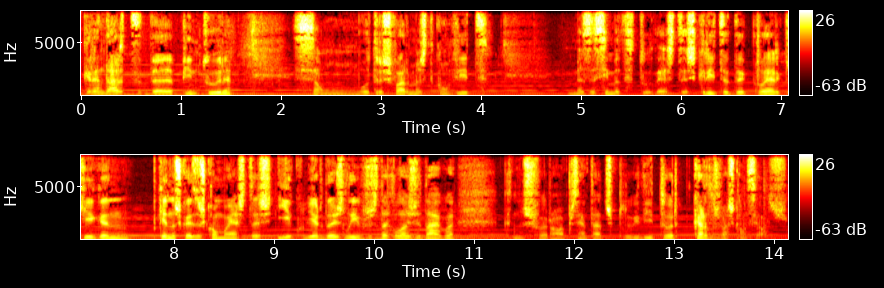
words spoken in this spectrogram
grande arte da pintura. São outras formas de convite mas acima de tudo, esta escrita de Claire Keegan, pequenas coisas como estas, e acolher dois livros da Relógio d'Água que nos foram apresentados pelo editor Carlos Vasconcelos.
